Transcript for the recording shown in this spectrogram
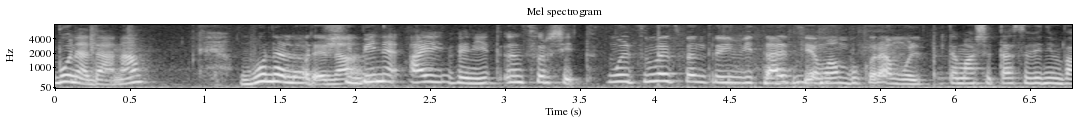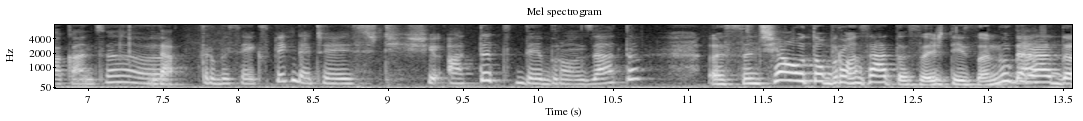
Bună, Dana! Bună, Lorena! Și bine ai venit în sfârșit! Mulțumesc pentru invitație, m-am bucurat mult! Te-am așteptat să vin în vacanță, da. trebuie să explic, de aceea ești și atât de bronzată. Sunt și autobronzată, să știi, să nu da. creadă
